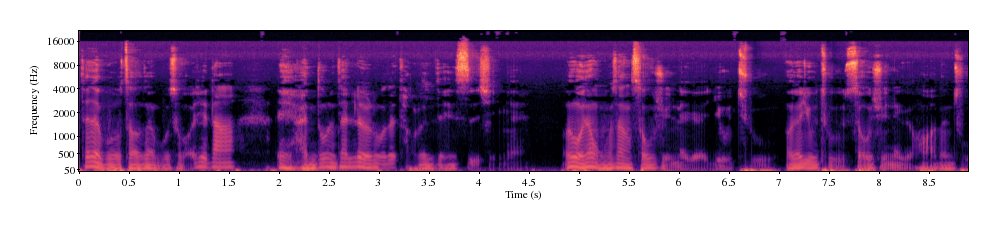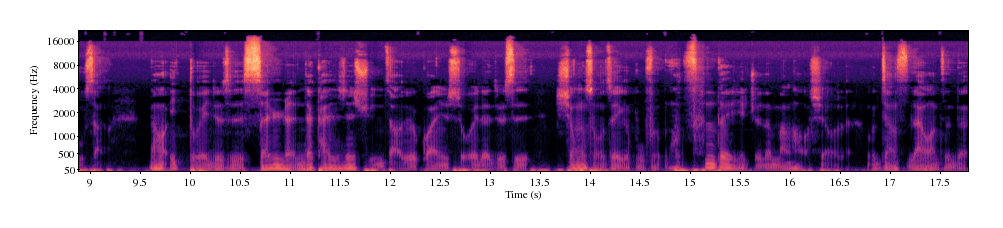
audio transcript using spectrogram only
真的不错，真的不错。而且大家，哎，很多人在热络在讨论这件事情，哎，而我在网络上搜寻那个 YouTube，我在 YouTube 搜寻那个华灯初上，然后一堆就是神人在开始去寻找，就关于所谓的就是凶手这个部分，我真的也觉得蛮好笑的。我讲实在话，真的。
